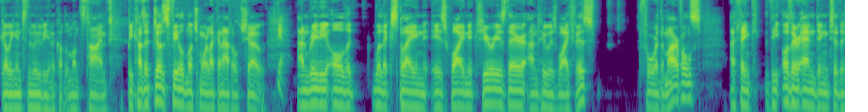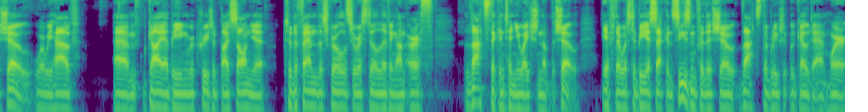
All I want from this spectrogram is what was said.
going into the movie in a couple of months' time because it does feel much more like an adult show. Yeah. And really, all that will explain is why Nick Fury is there and who his wife is for the Marvels. I think the other ending to the show where we have um, G'iah being recruited by Sonya to defend the Skrulls who are still living on Earth. That's the continuation of the show. If there was to be a second season for this show, that's the route it would go down, where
